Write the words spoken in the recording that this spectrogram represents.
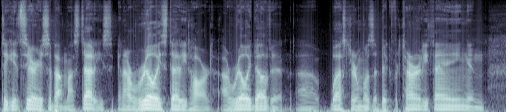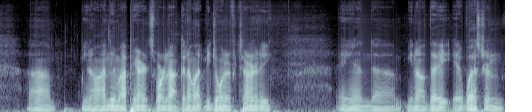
to get serious about my studies, and I really studied hard. I really dove in. Uh, Western was a big fraternity thing, and um, you know I knew my parents were not going to let me join a fraternity, and um, you know they at Western,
